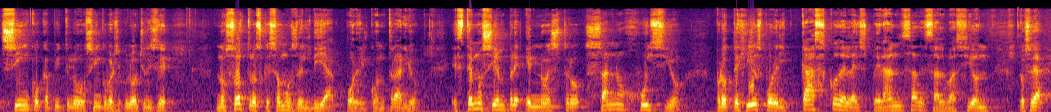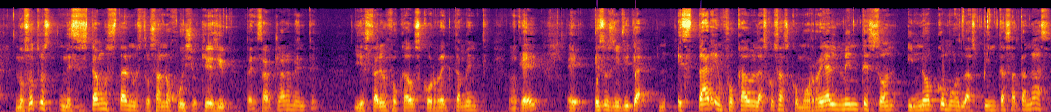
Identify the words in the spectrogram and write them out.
5, eh, capítulo 5, versículo 8 dice, nosotros que somos del día, por el contrario, estemos siempre en nuestro sano juicio, protegidos por el casco de la esperanza de salvación o sea, nosotros necesitamos estar en nuestro sano juicio, quiere decir pensar claramente y estar enfocados correctamente. Eh, eso significa estar enfocado en las cosas como realmente son y no como las pinta Satanás.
